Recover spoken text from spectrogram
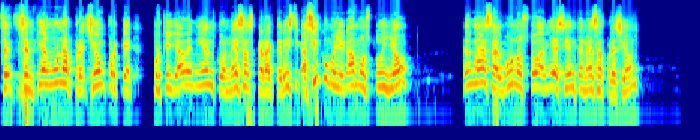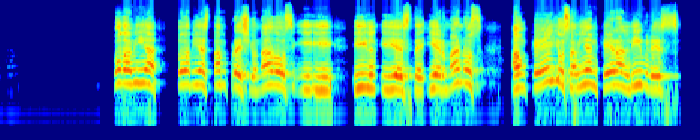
Sentían una presión porque, porque ya venían con esas características, así como llegamos tú y yo. Es más, algunos todavía sienten esa presión. Todavía, todavía están presionados y, y, este, y hermanos, aunque ellos sabían que eran libres,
